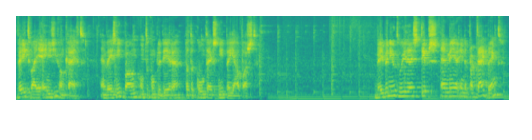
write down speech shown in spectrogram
Weet waar je energie van krijgt en wees niet bang om te concluderen dat de context niet bij jou past. Ben je benieuwd hoe je deze tips en meer in de praktijk brengt?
